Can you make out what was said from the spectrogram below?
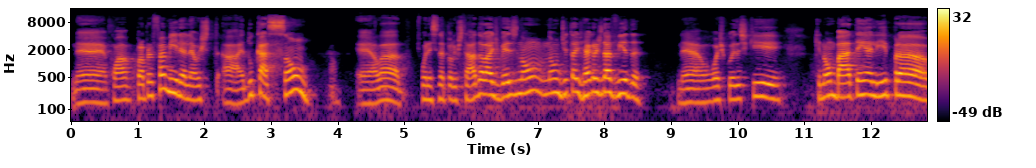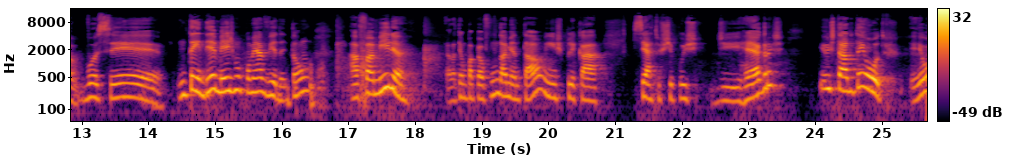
né, com a própria família, né? A educação, ela fornecida pelo Estado, ela às vezes não, não dita as regras da vida, né? Algumas coisas que, que não batem ali para você entender mesmo como é a vida. Então, a família, ela tem um papel fundamental em explicar certos tipos de regras e o Estado tem outros. Eu,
